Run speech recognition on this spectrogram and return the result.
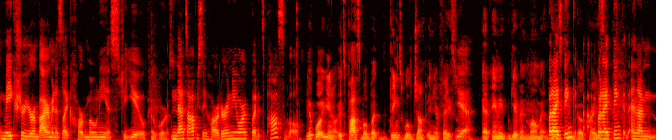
make sure your environment is like harmonious to you. Of course. And that's obviously harder in New York, but it's possible. It, well, you know, it's possible, but things will jump in your face. Yeah. At any given moment. But I think, go crazy. but I think, and I'm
